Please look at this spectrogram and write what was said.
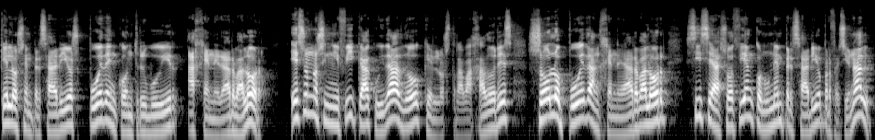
que los empresarios pueden contribuir a generar valor. Eso no significa, cuidado, que los trabajadores solo puedan generar valor si se asocian con un empresario profesional.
